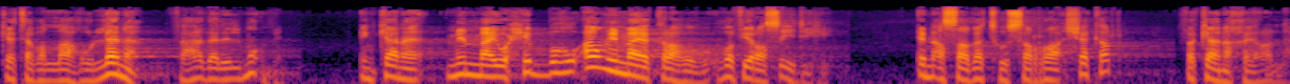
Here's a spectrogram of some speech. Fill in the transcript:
كتب الله لنا فهذا للمؤمن. إن كان مما يحبه أو مما يكرهه هو في رصيده. إن أصابته سراء شكر فكان خيرا له.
